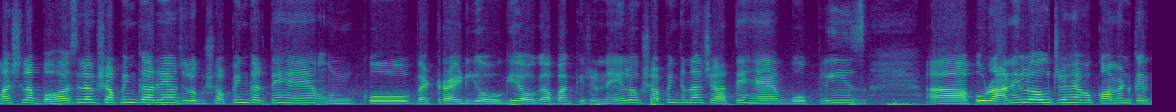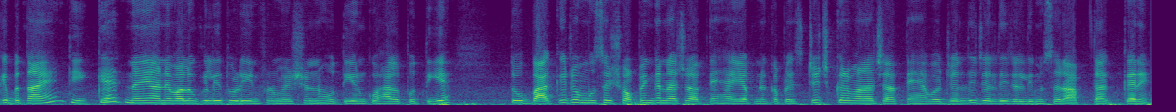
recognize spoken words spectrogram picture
माशाल्लाह, बहुत से लोग शॉपिंग कर रहे हैं, जो लोग शॉपिंग करते हैं, उनको बेटर आइडिया हो गया होगा। बाकी जो नए लोग शॉपिंग करना चाहते हैं, वो प्लीज़ पुराने लोग जो है वो कॉमेंट करके बताएँ, ठीक है? नए आने वालों के लिए थोड़ी इन्फॉर्मेशन होती है, उनको हेल्प होती है। तो बाकी जो मुझसे शॉपिंग करना चाहते हैं या अपने कपड़े स्टिच करवाना चाहते हैं, वो जल्दी जल्दी जल्दी मुझसे रबता करें।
